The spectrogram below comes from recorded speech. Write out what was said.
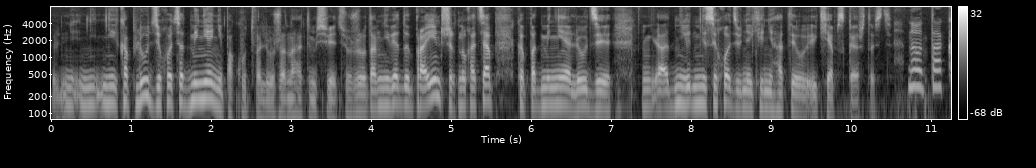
Не, каб людзі хоць ад мяне не пакутвалі ўжо на гэтым свеце ўжо там не ведаю пра іншых ну хаця б каб ад мяне людзі не, не сыходзіў нейкі негатыў і кепская штосьці. Ну так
